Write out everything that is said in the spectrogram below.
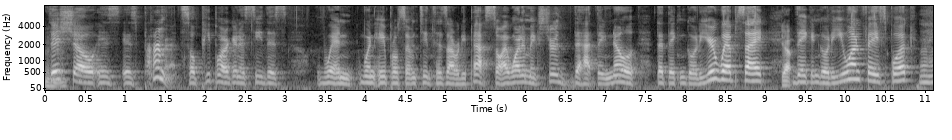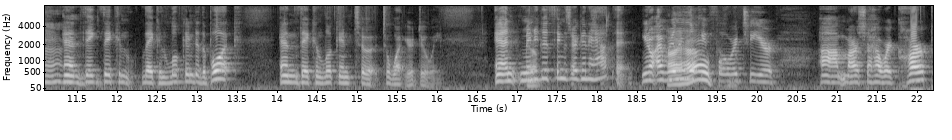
this show is is permanent. So people are going to see this when when April seventeenth has already passed. So I want to make sure that they know that they can go to your website. Yep. They can go to you on Facebook, and they, they can they can look into the book, and they can look into to what you're doing, and many Yep. good things are going to happen. You know, I'm really looking hope. forward to your um, Marsha Howard Karp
